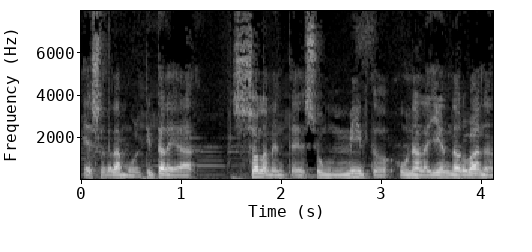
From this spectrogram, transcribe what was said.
eso de la multitarea solamente es un mito, una leyenda urbana.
